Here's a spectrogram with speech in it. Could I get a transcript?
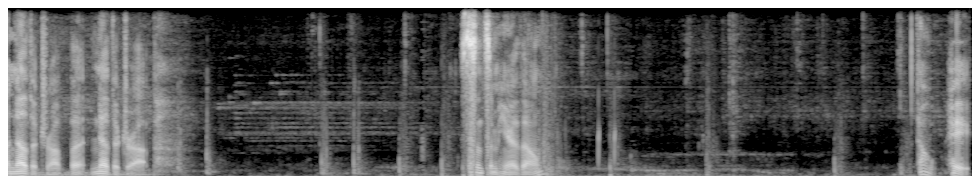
another drop, but nether drop. Since I'm here, though. Oh, hey.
